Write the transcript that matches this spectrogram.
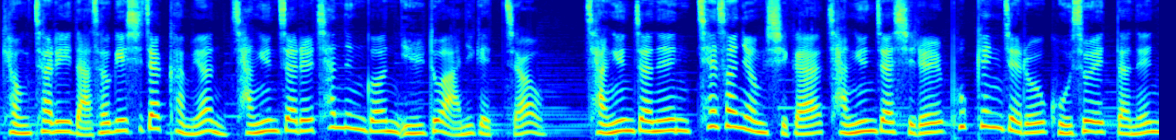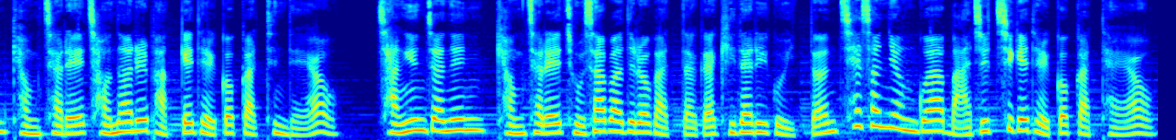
경찰이 나서기 시작하면 장윤자를 찾는 건 일도 아니겠죠. 장윤자는 최선영 씨가 장윤자 씨를 폭행죄로 고소했다는 경찰의 전화를 받게 될 것 같은데요. 장윤자는 경찰에 조사받으러 갔다가 기다리고 있던 최선영과 마주치게 될 것 같아요.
